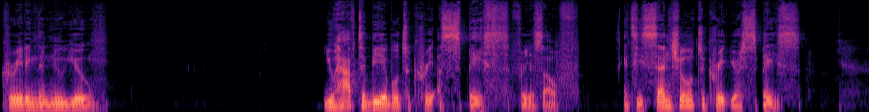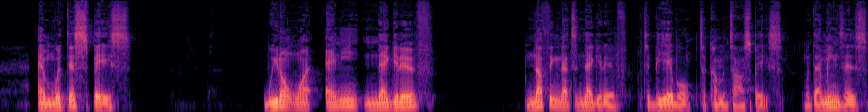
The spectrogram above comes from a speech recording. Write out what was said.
creating the new you, you have to be able to create a space for yourself. It's essential to create your space. And with this space, we don't want any negative, nothing that's negative to be able to come into our space. What that means is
